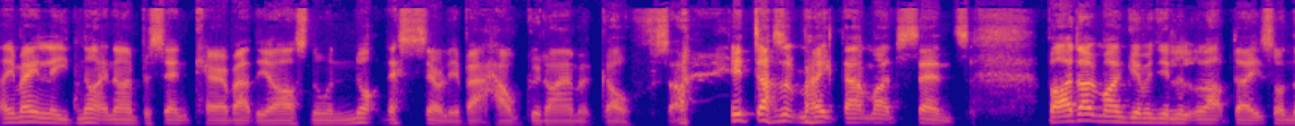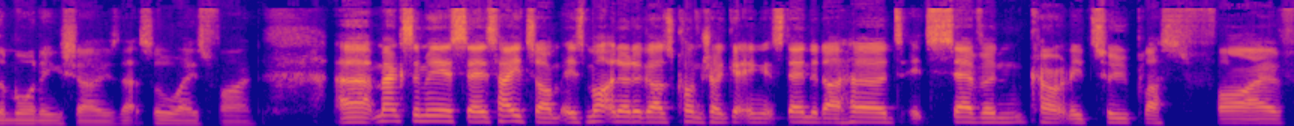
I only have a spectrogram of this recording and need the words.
They mainly 99% care about the Arsenal and not necessarily about how good I am at golf. So it doesn't make that much sense. But I don't mind giving you little updates on the morning shows. That's always fine. Uh, Maximir says, Hey, Tom, is Martin Odegaard's contract getting extended? I heard it's seven, currently two plus five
